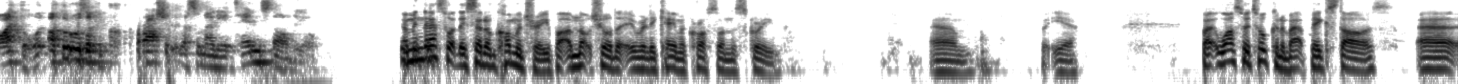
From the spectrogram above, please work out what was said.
I thought. I thought it was like a crush at WrestleMania 10 style deal. I mean that's what they said on commentary, but I'm not sure that it really came across on the screen. Um, but yeah. But whilst we're talking about big stars, uh,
